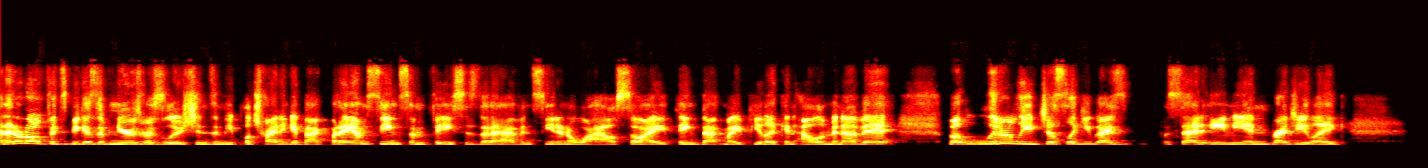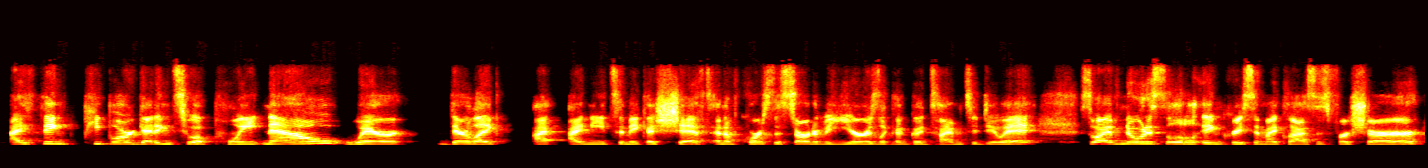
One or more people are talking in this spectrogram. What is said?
and I don't know if it's because of New Year's resolutions and people trying to get back, but I am seeing some faces that I haven't seen in a while. So I think that might be like an element of it. But literally, just like you guys said, Amy and Reggie, like, I think people are getting to a point now where they're like, I, I, need to make a shift. And of course, the start of a year is like a good time to do it. So I've noticed a little increase in my classes for sure.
